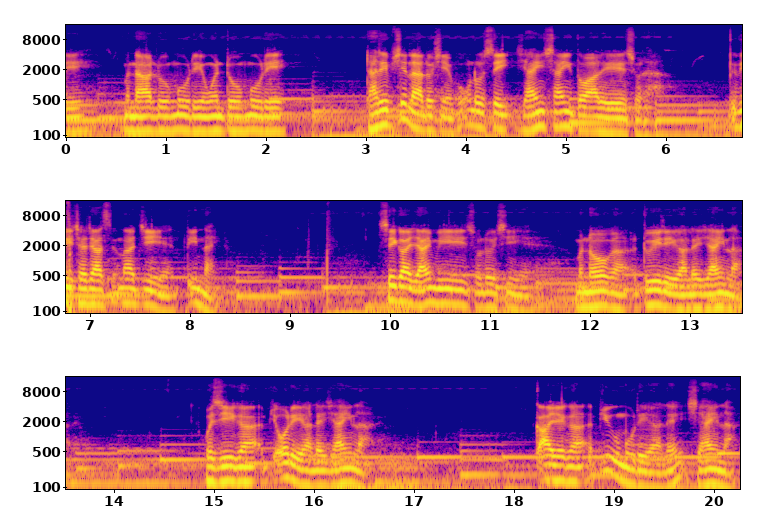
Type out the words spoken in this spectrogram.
တွေမနာလိုမှုတွေဝန်တိုမှုတွေ ဒါတွေဖြစ်လာလို့ရှိရင်ဘုန်းတို့စိတ်ရိုင်းဆိုင်သွားတယ်ဆိုတာတတိချာချာစဉ်းစားကြည့်ရင်သိနိုင်တယ်စိတ်ကရိုင်းပြီဆိုလို့ရှိရင်မနောကအတွေးတွေကလည်းရိုင်းလာတယ်ဝစီကအပြောတွေကလည်းရိုင်းလာတယ်ကာယကအပြုအမူတွေကလည်းရိုင်းလာတယ်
